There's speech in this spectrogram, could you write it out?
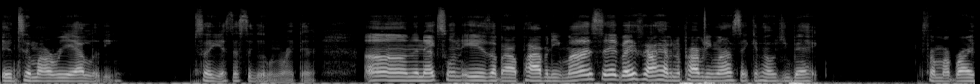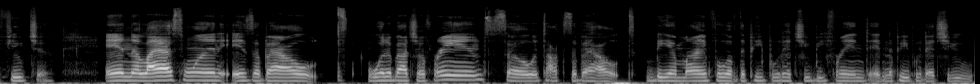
into my reality. So yes, that's a good one right there. Um, the next one is about poverty mindset. Basically, having a poverty mindset can hold you back from a bright future. And the last one is about what about your friends? So it talks about being mindful of the people that you befriend and the people that you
